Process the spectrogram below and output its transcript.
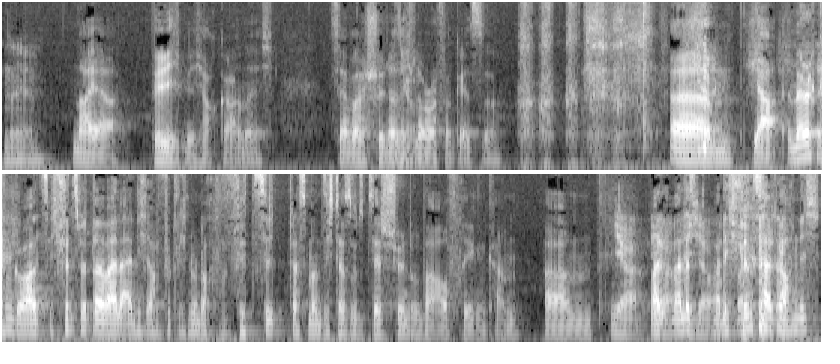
Naja. Naja, will ich mich auch gar nicht. Ist ja aber schön, dass ich Ja. Laura vergesse. ähm, ja, American Gods. Ich finde es mittlerweile eigentlich auch wirklich nur noch witzig, dass man sich da so sehr schön drüber aufregen kann. Ähm, Ja, weil, ja, weil, ich weil ich finde es halt auch nicht,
